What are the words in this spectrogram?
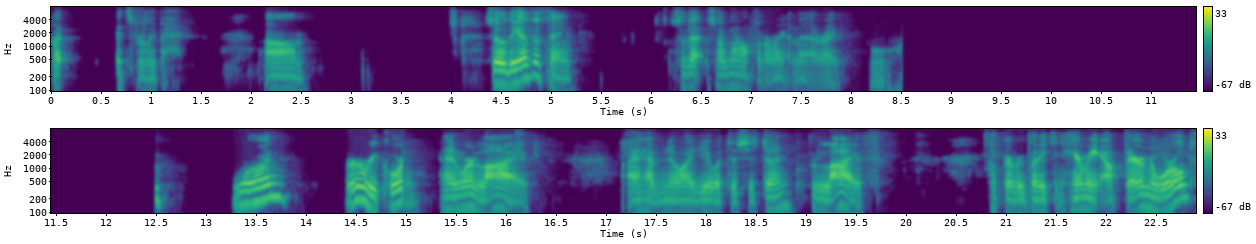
But it's really bad. Um so the other thing, so that so I went off on a rant on that, right? Ooh. One, we're recording and we're live. I have no idea what this is doing. We're live. Hope everybody can hear me out there in the world.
